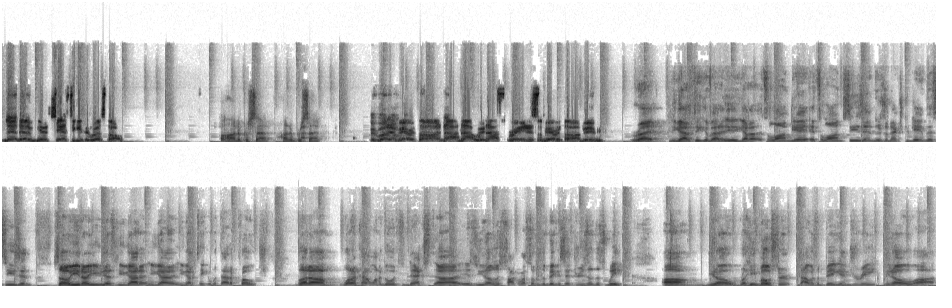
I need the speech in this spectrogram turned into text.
Let, let them get a chance to get the rest off. hundred percent, hundred percent. We're running a marathon, not not we're not sprinting. It's a marathon, baby. Right. You got to think about it. You got to. It's a long game. It's a long season. There's an extra game this season, so you know you just you gotta you gotta you gotta take it with that approach. But um, what I kind of want to go into next uh, is, you know, let's talk about some of the biggest injuries of this week. Um, you know, Raheem Mostert, that was a big injury. You know, uh,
